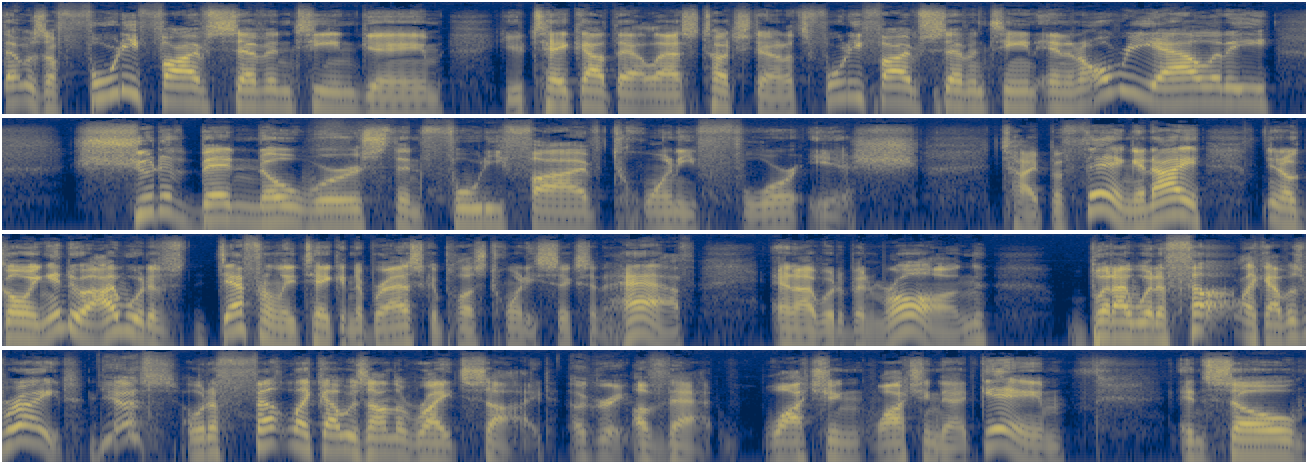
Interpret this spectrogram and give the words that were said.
that was a 45-17 game. You take out that last touchdown it's 45-17 and in all reality should have been no worse than 45-24-ish type of thing. And i you know going into it i would have definitely taken nebraska plus 26 and a half and i would have been wrong but i would have felt like i was right. Yes, i would have felt like i was on the right side agreed. of that watching watching that game. And so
